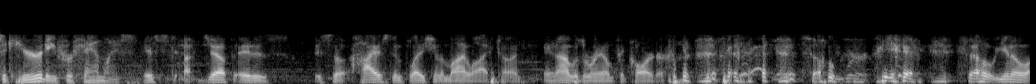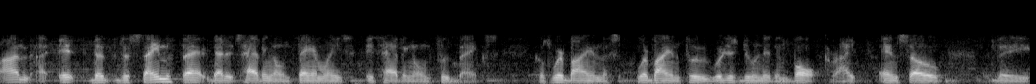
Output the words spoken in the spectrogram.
security for families? It's uh, Jeff, it is it's the highest inflation of my lifetime, and I was around for Carter. so yeah, so you know, I'm it the the same effect that it's having on families is having on food banks because we're buying this we're buying food we're just doing it in bulk, right? And so the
